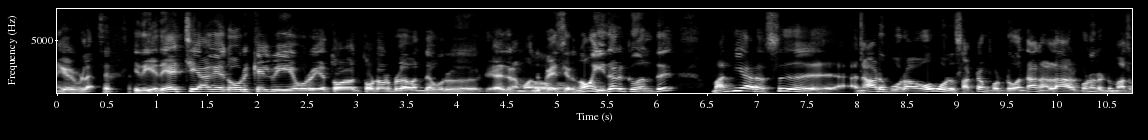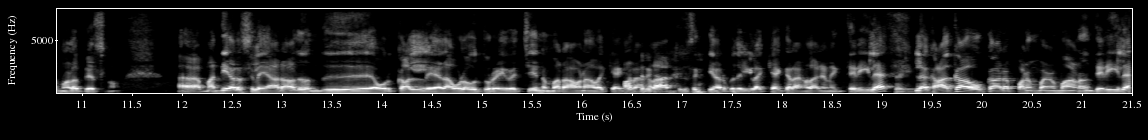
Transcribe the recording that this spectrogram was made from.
நிகழ்வில். இது எதேச்சியாக ஏதோ ஒரு கேள்வி ஒரு தொ- தொடர்புல வந்த ஒரு இது நம்ம வந்து. பேசியிருந்தோம். இதற்கு வந்து மத்திய அரசு நாடு பூராவும் ஒரு சட்டம் கொண்டு வந்தால் நல்லா இருக்கும்னு ரெண்டு மாதம் முன்னால் பேசணும் மத்திய அரசுல யாராவது வந்து ஒரு கால் ஏதாவது உளவுத்துறை வச்சு நம்ம ராவணாவை கேட்குறாங்களா. திருசக்தியார் பதில்களை கேட்குறாங்களான்னு எனக்கு தெரியல. இல்லை காக்கா உட்கார பணம் பணமானும் தெரியல.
